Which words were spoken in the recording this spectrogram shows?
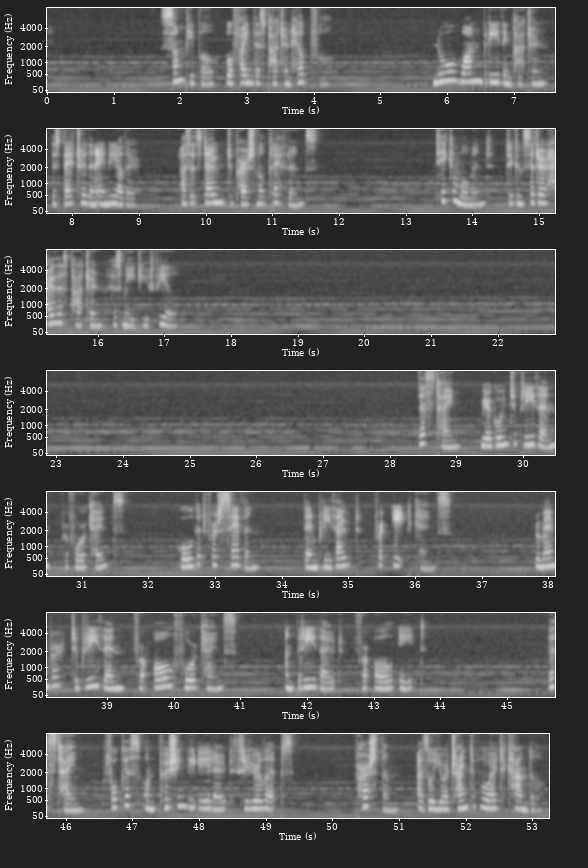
Some people will find this pattern helpful. No one breathing pattern is better than any other, as it's down to personal preference. Take a moment to consider how this pattern has made you feel. This time, we are going to breathe in for 4 counts, hold it for 7, then breathe out for 8 counts. Remember to breathe in for all 4 counts and breathe out for all 8. This time, focus on pushing the air out through your lips. Purse them as though you are trying to blow out a candle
